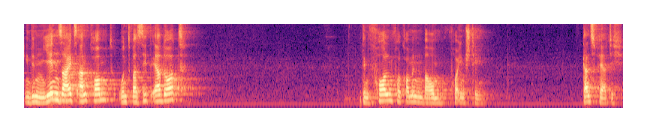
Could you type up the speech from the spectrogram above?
in den Jenseits ankommt und was sieht er dort? Den vollen, vollkommenen Baum vor ihm stehen. Ganz fertig.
